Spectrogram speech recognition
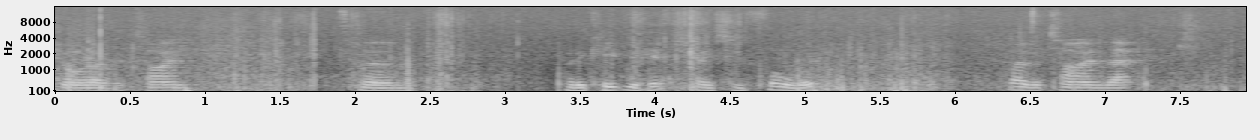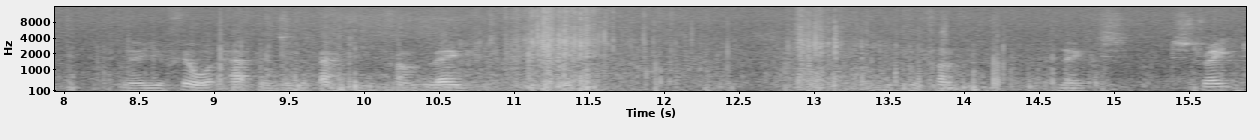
Sure over time, um, to keep your hips facing forward. Over time that you know you feel what happens in the back of your front leg. Keep your front legs straight.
